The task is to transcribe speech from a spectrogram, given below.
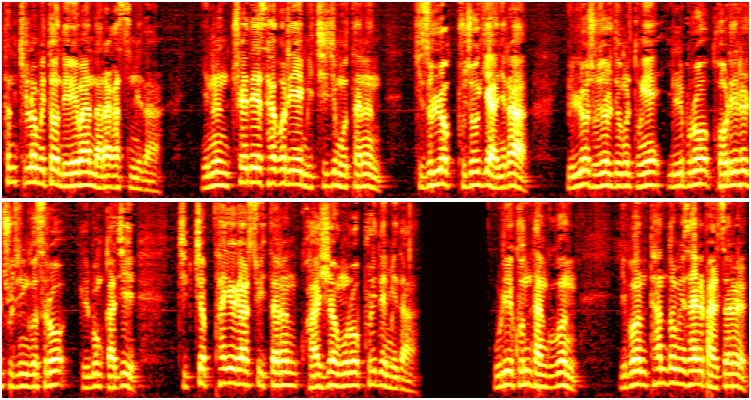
1000km 내외만 날아갔습니다. 이는 최대 사거리에 미치지 못하는 기술력 부족이 아니라 연료 조절 등을 통해 일부러 거리를 줄인 것으로 일본까지 직접 타격할 수 있다는 과시형으로 풀이됩니다. 우리 군 당국은 이번 탄도미사일 발사를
